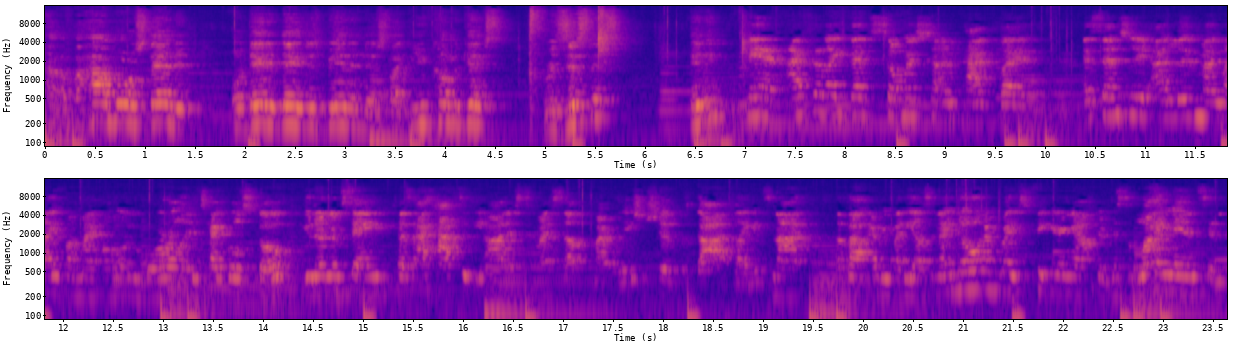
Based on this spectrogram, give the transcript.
of a high moral standard or day to day just being in this? Like, do you come against resistance? Any? Man, I feel like that's so much to unpack, but essentially, I live my life on my own moral, integral scope. You know what I'm saying? Because I have to be honest to myself my relationship with God. Like, it's not about everybody else. And I know everybody's figuring out their misalignments and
